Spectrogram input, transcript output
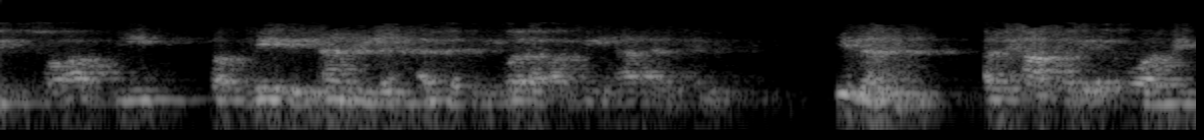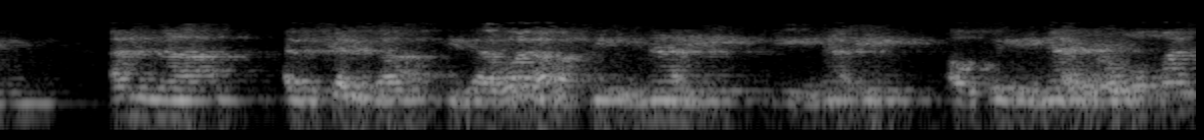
التراب في تطهير الآنية التي بلغ فيها الكلب. إذا الحاصل يا إخواني أن الكلب إذا ولغ في إناء في إناء أو في الإناء عموما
